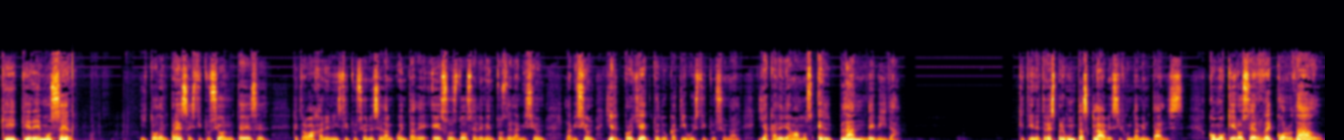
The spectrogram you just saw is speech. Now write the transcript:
qué queremos ser. Y toda empresa, institución, ustedes eh, que trabajan en instituciones se dan cuenta de esos dos elementos de la misión, la visión y el proyecto educativo institucional. Y acá le llamamos el plan de vida, que tiene tres preguntas claves y fundamentales. ¿Cómo quiero ser recordado?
